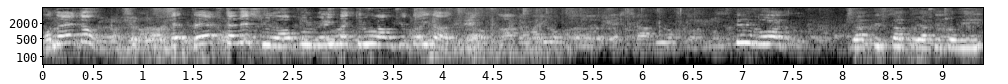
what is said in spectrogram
Ono je to, to, je jak v tenisu, no, půl milimetru a už je to jinak. Ty vole, jak ty, jak ty to víš?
